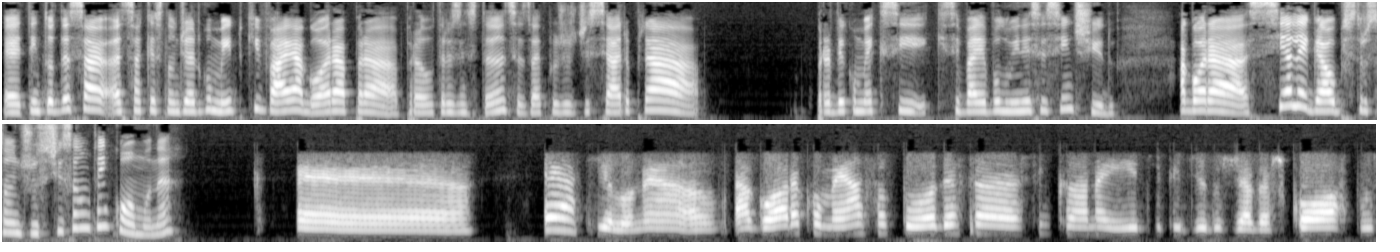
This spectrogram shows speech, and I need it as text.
É, tem toda essa, essa questão de argumento que vai agora para outras instâncias, vai para o judiciário para ver como é que se, que se vai evoluir nesse sentido. Agora, se alegar obstrução de justiça, não tem como, né? É, é aquilo, né? Agora começa toda essa chincana aí de pedidos de habeas corpus,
